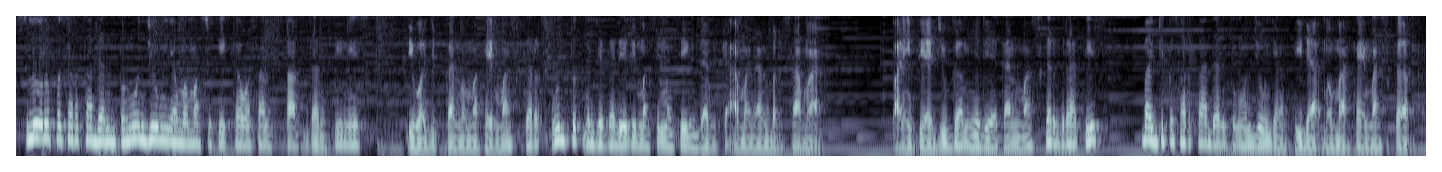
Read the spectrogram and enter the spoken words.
seluruh peserta dan pengunjung yang memasuki kawasan start dan finish diwajibkan memakai masker untuk menjaga diri masing-masing dan keamanan bersama. Panitia juga menyediakan masker gratis bagi peserta dan pengunjung yang tidak memakai masker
